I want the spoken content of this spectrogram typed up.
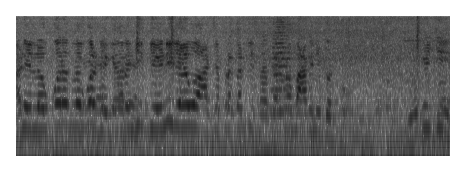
आणि लवकरात लवकर ठेकेदारांची देणी द्यावं अशा प्रकारची सरकारला मागणी करतो. योगीजी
